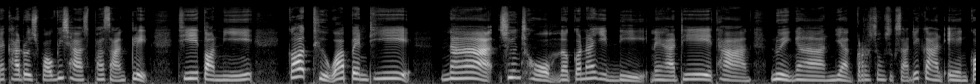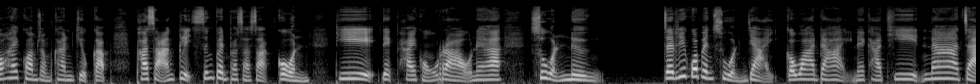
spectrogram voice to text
นะคะ โดยเฉพาะวิชาภาษาอังกฤษที่ตอนนี้ก็ถือว่าเป็นที่ น่าชื่นชมแล้วก็น่ายินดีนะคะที่ทางหน่วยงานอย่างกระทรวงศึกษาธิการเองก็ให้ความสำคัญเกี่ยวกับภาษาอังกฤษ ซึ่งเป็นภาษาสากลที่เด็กไทยของเรานะคะส่วนหนึ่ง จะเรียกว่าเป็นส่วนใหญ่ก็ว่าได้นะคะที่น่าจะ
